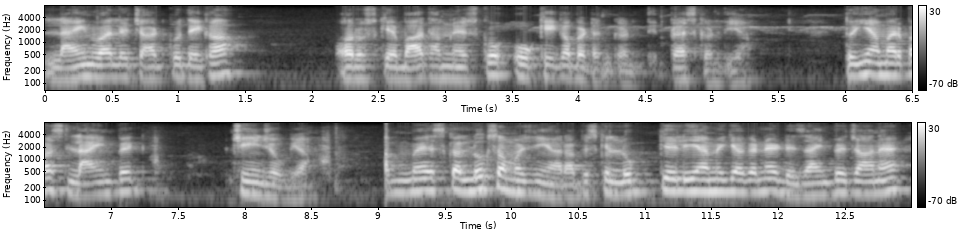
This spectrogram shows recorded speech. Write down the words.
लाइन वाले चार्ट को देखा और उसके बाद हमने इसको ओके का बटन कर दिया प्रेस कर दिया। तो ये हमारे पास लाइन पे चेंज हो गया। अब मैं इसका लुक समझ नहीं आ रहा। अब इसके लुक के लिए हमें क्या करना है? डिज़ाइन पे जाना है।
